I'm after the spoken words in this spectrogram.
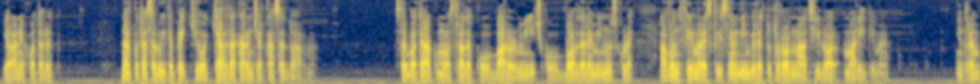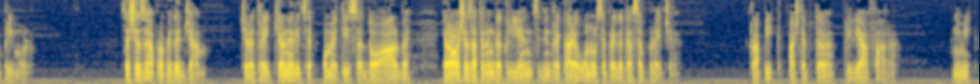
Era nehotărât. N-ar putea să-l uite pe Chio chiar dacă ar încerca să doarmă. Străbătea acum o stradă cu baruri mici, cu bordele minuscule, având firmele scrise în limbile tuturor națiilor maritime. Intră în primul. Se așeză aproape de geam. Cele trei chelnerițe, o metisă, două albe, erau așezate lângă clienți, dintre care unul se pregătea să plece. Clapic așteptă, privia afară. Nimic,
